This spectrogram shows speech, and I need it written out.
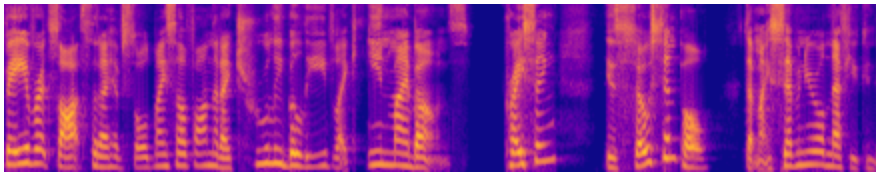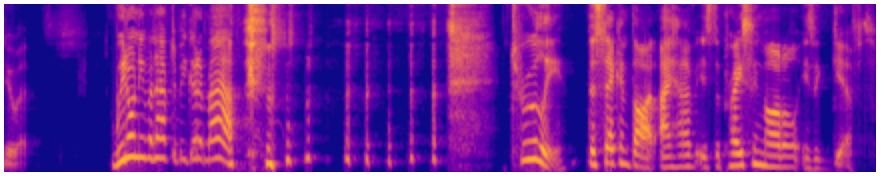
favorite thoughts that I have sold myself on that I truly believe, like in my bones, pricing is so simple that my seven year old nephew can do it. We don't even have to be good at math. truly, the second thought I have is the pricing model is a gift,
